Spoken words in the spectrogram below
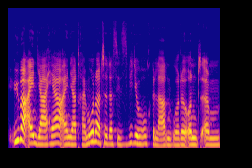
über ein Jahr her, ein Jahr, drei Monate, dass dieses Video hochgeladen wurde. Und ähm,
